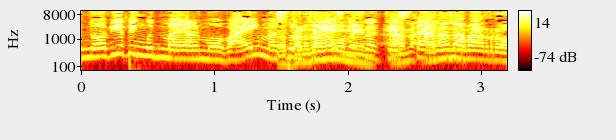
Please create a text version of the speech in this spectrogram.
no havia vingut mai al Mobile, m'ha sorprès. perdona un moment, que aquest Anna, Anna any- Navarro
